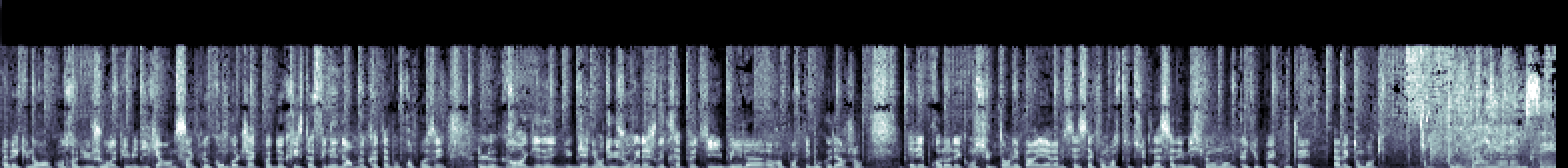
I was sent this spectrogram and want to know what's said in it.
avec une rencontre du jour. Et puis midi 45, le combo de jackpot de Christophe. Une énorme cote à vous proposer. Le grand ga- gagnant du jour, il a joué très petit, mais il a remporté beaucoup d'argent. Et les pronos des consultants. Les paris RMC, ça commence tout de suite. La seule émission au monde que tu peux écouter avec ton banquier. Les paris RMC,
